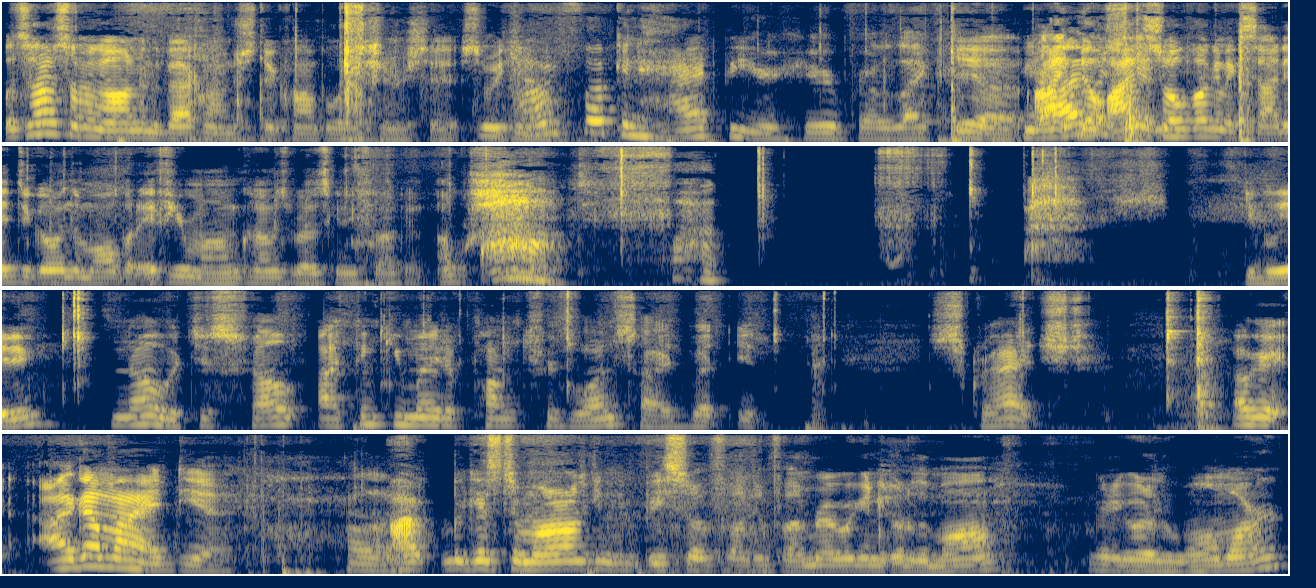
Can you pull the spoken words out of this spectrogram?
let's have something on in the background, just a compilation or shit, so we can. I'm fucking happy you're here, bro. Like, Yeah, Dude, I, I no, I'm so fucking excited to go in the mall. But if your mom comes, bro, it's gonna be fucking. Oh shit! ah, fuck. You bleeding? No, it just felt. I think you might have punctured one side, but it scratched. Okay, I got my idea. Hold on. Uh, because tomorrow's gonna be so fucking fun, bro. We're gonna go to the mall. We're gonna go to the Walmart.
